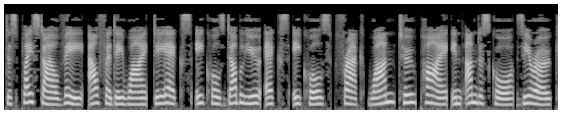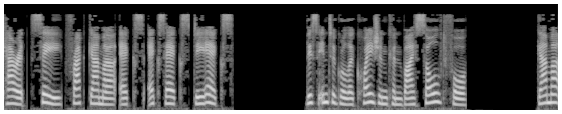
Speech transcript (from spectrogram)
display style v alpha dy dx equals w x equals frac 1 2 pi int underscore 0 caret c frac gamma x x x dx. This integral equation can be solved for gamma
